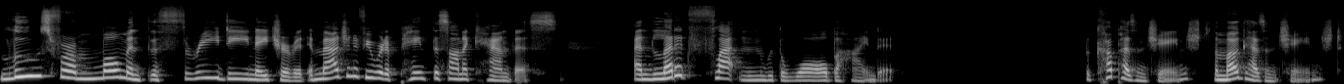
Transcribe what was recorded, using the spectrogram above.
Lose for a moment the 3D nature of it. Imagine if you were to paint this on a canvas and let it flatten with the wall behind it. The cup hasn't changed, the mug hasn't changed,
